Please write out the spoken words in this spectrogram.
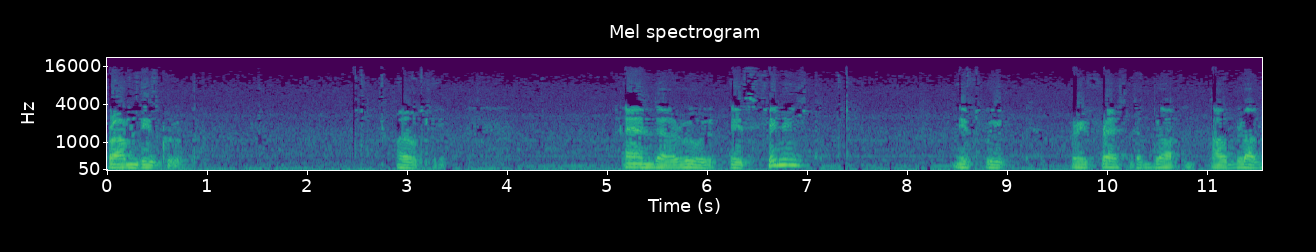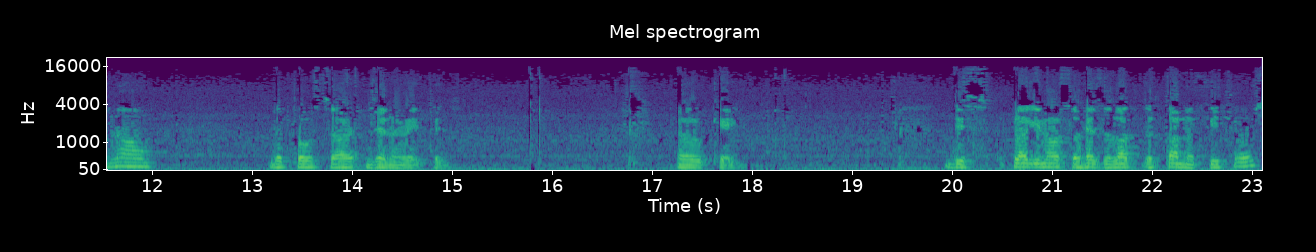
from this group. Okay. And the rule is finished. If we refresh the blog our blog now the posts are generated. Okay. This plugin also has a lot a ton of features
